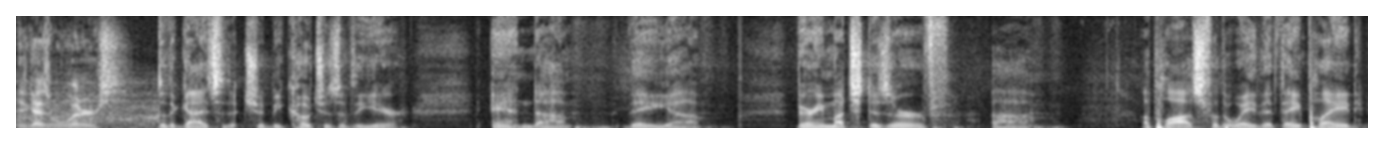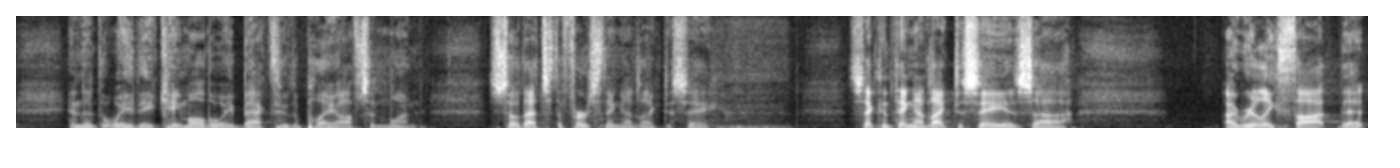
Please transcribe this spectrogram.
These guys are winners. To the guys that should be coaches of the year, and um, they uh, very much deserve uh, applause for the way that they played and the way they came all the way back through the playoffs and won. So that's the first thing I'd like to say. Second thing I'd like to say is uh, I really thought that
